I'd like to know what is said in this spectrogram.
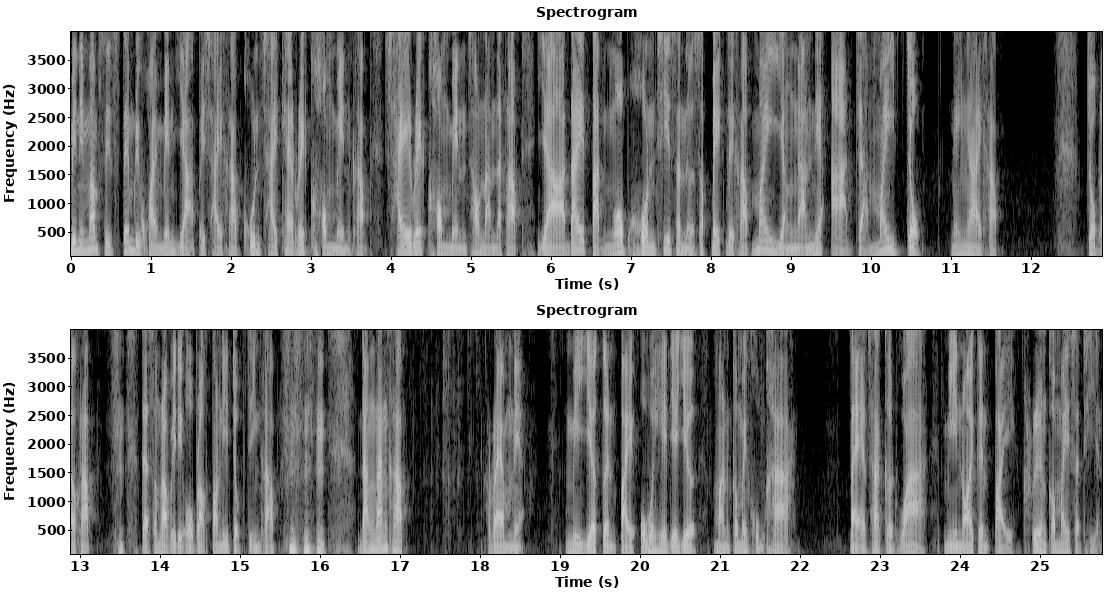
minimum system requirement อย่าไปใช้ครับ คุณใช้แค่ recommend ครับ ใช้ recommend เท่านั้นนะครับ อย่าได้ตัดงบคนที่เสนอสเปคเลยครับ ไม่อย่างนั้นเนี่ยอาจจะไม่จบง่าย ๆ ครับ จบแล้วครับ แต่สำหรับวิดีโอบล็อกตอนนี้จบจริงครับ ดังนั้นครับ แรมเนี่ยมีเยอะเกินไปโอเวอร์เฮดเยอะๆ มันก็ไม่คุ้มค่า แต่ถ้าเกิดว่ามีน้อยเกินไป เครื่องก็ไม่เสถียร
